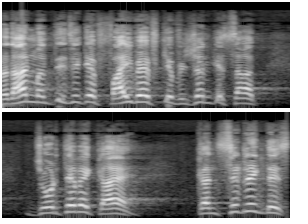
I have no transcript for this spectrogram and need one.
प्रधानमंत्री जी के फाइव एफ़ के विजन के साथ जोड़ते हुए कहा है considering this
